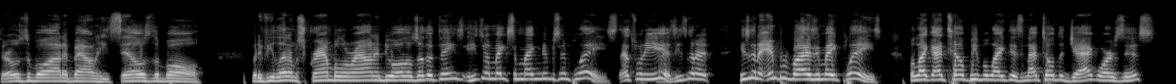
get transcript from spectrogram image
throws the ball out of bounds. He sells the ball. But if you let him scramble around and do all those other things, he's gonna make some magnificent plays. That's what he is. He's gonna he's gonna improvise and make plays. But like I tell people like this, and I told the Jaguars this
